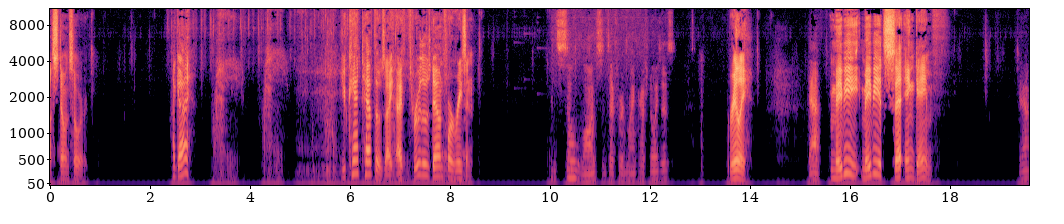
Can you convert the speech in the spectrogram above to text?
a stone sword. Hi, guy. You can't have those. I, I threw those down for a reason. It's been so long since I've heard Minecraft noises. Really. Yeah, Maybe maybe it's set in game. yeah.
